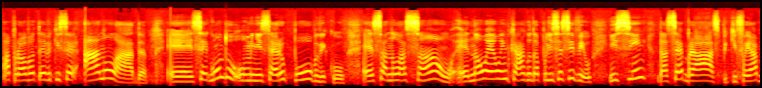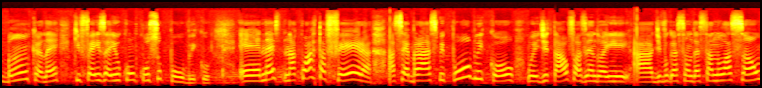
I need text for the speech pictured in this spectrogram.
a prova teve que ser anulada. É, segundo Segundo o Ministério Público, essa anulação é, não é um encargo da Polícia Civil, e sim da Sebrasp, que foi a banca né, que fez aí o concurso público. É, na quarta-feira, a Sebrasp publicou o edital fazendo aí a divulgação dessa anulação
